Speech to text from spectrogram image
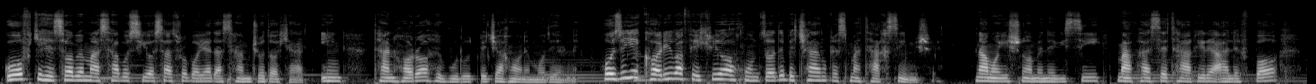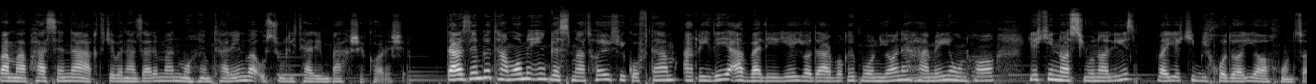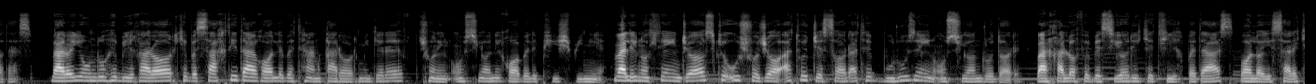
گفت که حساب مذهب و سیاست رو باید از هم جدا کرد. این تنها راه ورود به جهان مدرنه. حوزه کاری و فکری آخوندزاده به چند قسمت تقسیم میشه. نمایشنامه نویسی، مبحث تغییر الفبا و مبحث نقد که به نظر من مهمترین و اصولی ترین بخش کارشه. در ضمن تمام این قسمت هایی که گفتم عقیده اولیه یا در واقع بنیان همه اونها یکی ناسیونالیزم و یکی بیخدایی آخوندزاده است. برای اون روح بیقرار که به سختی در قالب تن قرار می گرفت چون این اسیانی قابل پیش بینیه ولی نکته اینجاست که او شجاعت و جسارت بروز این اسیان رو داره. برخلاف بسیاری که تیغ به دست بالای سر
